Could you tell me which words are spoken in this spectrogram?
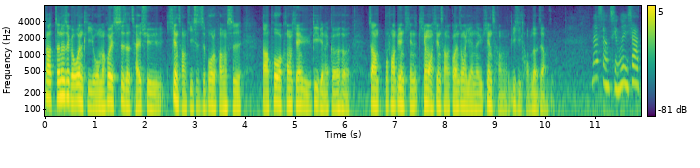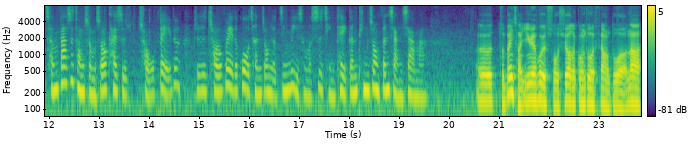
那针对这个问题，我们会试着采取现场即时直播的方式。打破空间与地点的隔阂，这样不方便前前往现场的观众也能与现场一起同乐。这样子。那想请问一下，成发是从什么时候开始筹备的？就是筹备的过程中有经历什么事情，可以跟听众分享一下吗？呃，准备一场音乐会所需要的工作非常多啊。那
